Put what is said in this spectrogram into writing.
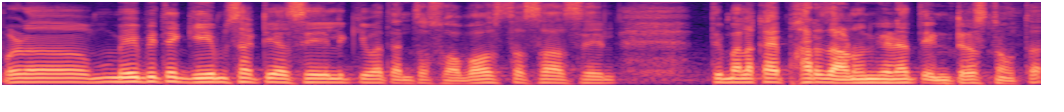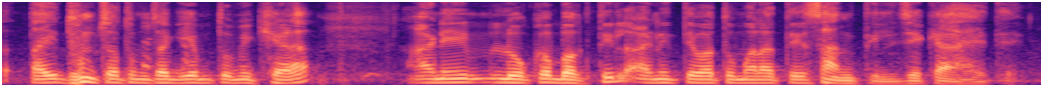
पण मे बी ते गेमसाठी असेल किंवा त्यांचा स्वभावच तसा असेल ते मला काय फार जाणून घेण्यात इंटरेस्ट नव्हता. ताई तुमचा तुमचा गेम तुम्ही खेळा आणि लोक बघतील आणि तेव्हा तुम्हाला ते सांगतील जे काय आहे ते.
